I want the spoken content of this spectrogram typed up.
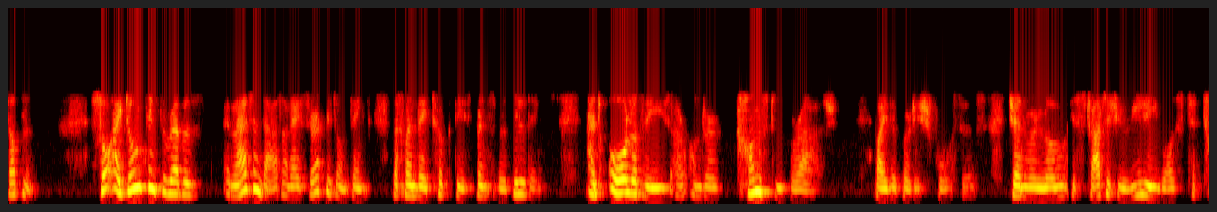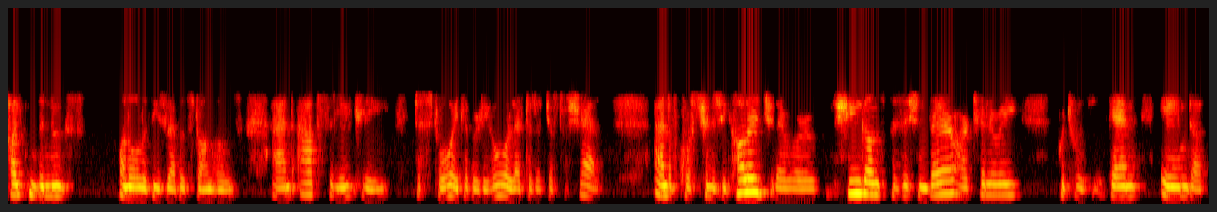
Dublin. So I don't think the rebels imagined that, and I certainly don't think that when they took these principal buildings, and all of these are under constant barrage by the British forces. General Lowe, his strategy really was to tighten the noose on all of these rebel strongholds and absolutely destroyed Liberty Hall, left it just a shell. And of course, Trinity College, there were machine guns positioned there, artillery, which was again aimed at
